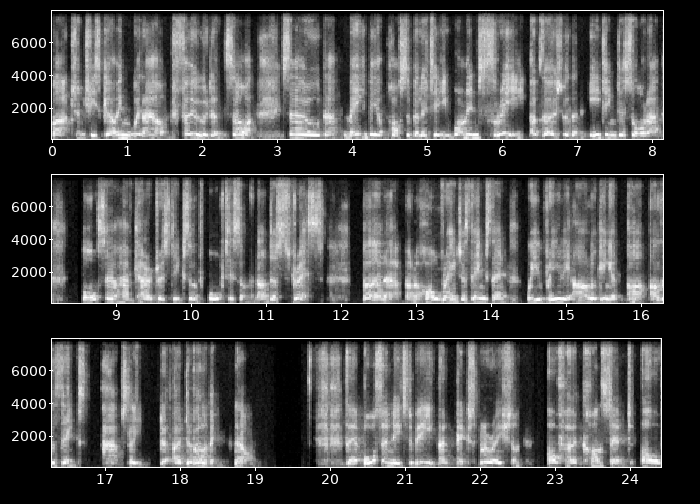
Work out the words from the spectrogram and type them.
much and she's going without food and so on. So that may be a possibility. One in three of those with an eating disorder also have characteristics of autism and under stress, burnout, and a whole range of things, then we really are looking at other things perhaps uh, developing. Now, there also needs to be an exploration of her concept of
